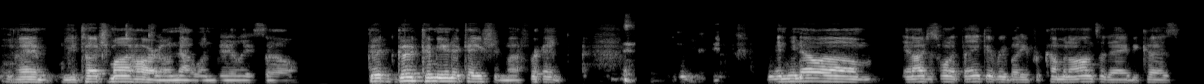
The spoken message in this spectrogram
Hey, you touched my heart on that one, Bailey. So good, good communication, my friend. and you know, um, and I just want to thank everybody for coming on today because,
